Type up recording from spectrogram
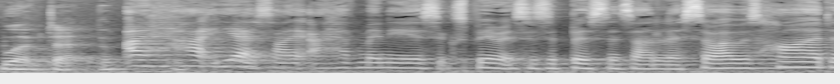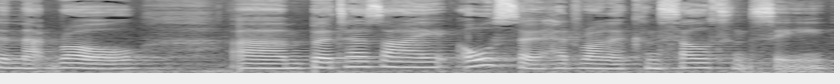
worked at? I had yes, I, I have many years' experience as a business analyst, so I was hired in that role. Um, but as I also had run a consultancy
